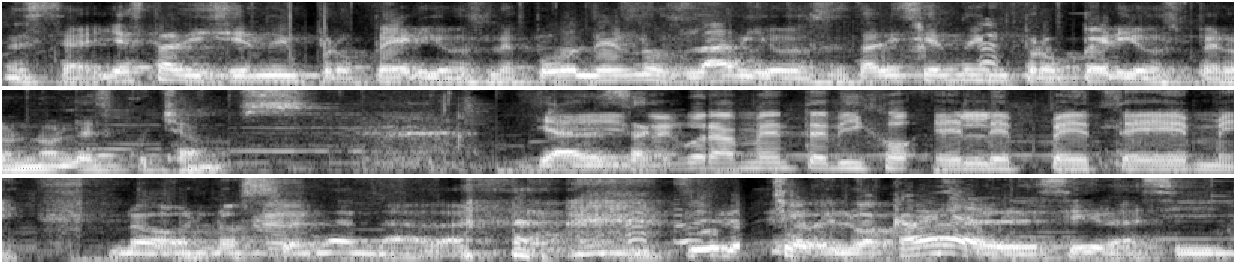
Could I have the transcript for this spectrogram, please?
Este, ya está diciendo improperios, le puedo leer los labios, está diciendo improperios, pero no la escuchamos. Ya seguramente dijo LPTM. No, no suena nada. Sí, de hecho, lo acaba de decir así.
